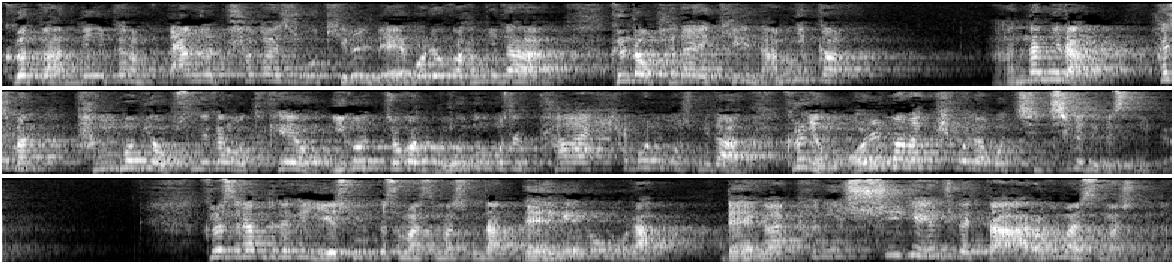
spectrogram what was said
그것도 안 되니까 땅을 파가지고 길을 내보려고 합니다. 그런다고 바다에 길이 납니까? 안 납니다. 하지만 방법이 없으니까 어떻게 해요? 이것저것 모든 것을 다 해보는 것입니다. 그러니 얼마나 피곤하고 지치게 되겠습니까? 그런 사람들에게 예수님께서 말씀하십니다. 내게로 오라. 내가 편히 쉬게 해주겠다라고 말씀하십니다.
